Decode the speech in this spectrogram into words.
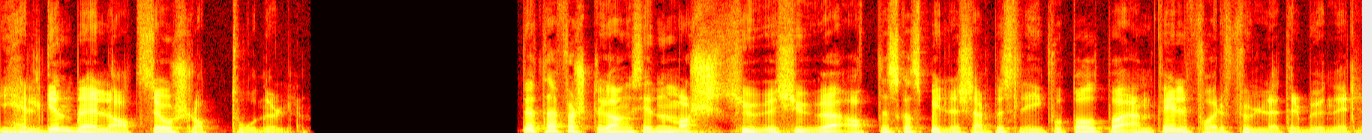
I helgen ble Lazio slått 2-0. Dette er første gang siden mars 2020 at det skal spilles Champions League-fotball på Anfield for fulle tribuner.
